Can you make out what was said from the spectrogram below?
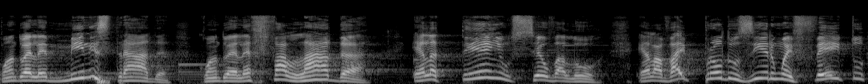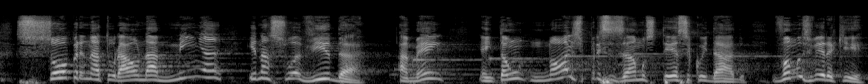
quando ela é ministrada, quando ela é falada, ela tem o seu valor, ela vai produzir um efeito sobrenatural na minha e na sua vida. Amém? Então nós precisamos ter esse cuidado. Vamos ver aqui.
